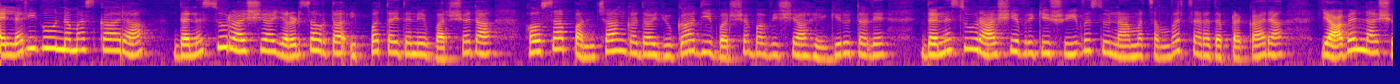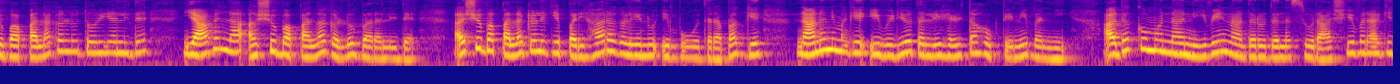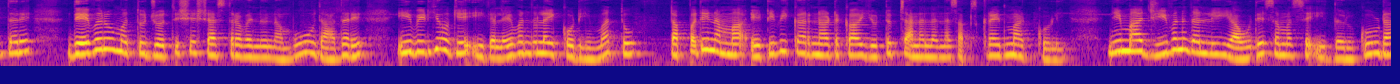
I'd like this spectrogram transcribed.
ಎಲ್ಲರಿಗೂ ನಮಸ್ಕಾರ. ಧನಸ್ಸು ರಾಶಿಯ ಎರಡು ಸಾವಿರದ ಇಪ್ಪತ್ತೈದನೇ ವರ್ಷದ ಹೊಸ ಪಂಚಾಂಗದ ಯುಗಾದಿ ವರ್ಷ ಭವಿಷ್ಯ ಹೇಗಿರುತ್ತದೆ? ಧನಸ್ಸು ರಾಶಿಯವರಿಗೆ ಶ್ರೀವಸ್ತು ನಾಮ ಸಂವತ್ಸರದ ಪ್ರಕಾರ ಯಾವೆಲ್ಲ ಶುಭ ಫಲಗಳು ದೊರೆಯಲಿದೆ? ಯಾವೆಲ್ಲ ಅಶುಭ ಫಲಗಳು ಬರಲಿದೆ? ಅಶುಭ ಫಲಗಳಿಗೆ ಪರಿಹಾರಗಳೇನು ಎಂಬುವುದರ ಬಗ್ಗೆ ನಾನು ನಿಮಗೆ ಈ ವಿಡಿಯೋದಲ್ಲಿ ಹೇಳ್ತಾ ಹೋಗ್ತೇನೆ. ಬನ್ನಿ. ಅದಕ್ಕೂ ಮುನ್ನ ನೀವೇನಾದರೂ ಧನಸ್ಸು ರಾಶಿಯವರಾಗಿದ್ದರೆ, ದೇವರು ಮತ್ತು ಜ್ಯೋತಿಷ್ಯ ಶಾಸ್ತ್ರವನ್ನು ನಂಬುವುದಾದರೆ, ಈ ವಿಡಿಯೋಗೆ ಈಗಲೇ ಒಂದು ಲೈಕ್ ಕೊಡಿ ಮತ್ತು ತಪ್ಪದೇ ನಮ್ಮ A T V Karnataka YouTube ಚಾನಲನ್ನು ಸಬ್ಸ್ಕ್ರೈಬ್ ಮಾಡಿಕೊಳ್ಳಿ. ನಿಮ್ಮ ಜೀವನದಲ್ಲಿ ಯಾವುದೇ ಸಮಸ್ಯೆ ಇದ್ದರೂ ಕೂಡ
